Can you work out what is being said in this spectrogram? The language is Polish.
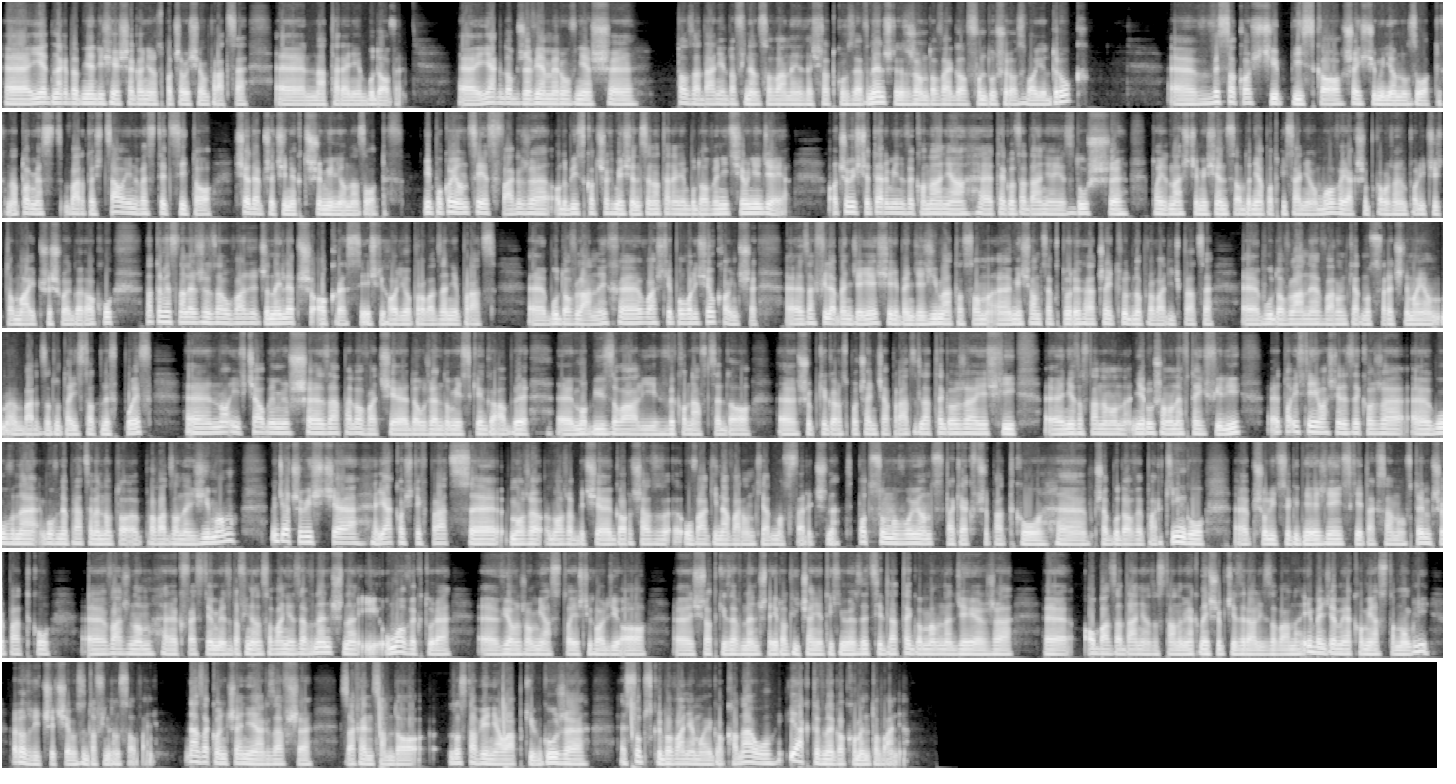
E, Jednak do dnia dzisiejszego nie rozpoczęły się prace e, na terenie budowy. Jak dobrze wiemy również, to zadanie dofinansowane jest ze środków zewnętrznych z Rządowego Funduszu Rozwoju Dróg w wysokości blisko 6 milionów złotych. Natomiast wartość całej inwestycji to 7,3 miliona złotych. Niepokojący jest fakt, że od blisko 3 miesięcy na terenie budowy nic się nie dzieje. Oczywiście termin wykonania e, tego zadania jest dłuższy, to 11 miesięcy od dnia podpisania umowy. Jak szybko możemy policzyć, to maj przyszłego roku. Natomiast należy zauważyć, że najlepszy okres, jeśli chodzi o prowadzenie prac e, budowlanych, e, właśnie powoli się kończy. Za chwilę będzie jesień, będzie zima, to są miesiące, w których raczej trudno prowadzić prace budowlane. Warunki atmosferyczne mają bardzo tutaj istotny wpływ. No i chciałbym już zaapelować do Urzędu Miejskiego, aby mobilizowali wykonawcę do szybkiego rozpoczęcia prac, dlatego że jeśli e, nie zostaną one, nie ruszą one w tej chwili, e, to istnieje właśnie ryzyko, że e, główne, główne prace będą to prowadzone zimą, gdzie oczywiście jakość tych prac może, może być gorsza z uwagi na warunki atmosferyczne. Podsumowując, tak jak w przypadku przebudowy parkingu przy ulicy Gnieźnieńskiej, tak samo w tym przypadku ważną e, kwestią jest dofinansowanie zewnętrzne i umowy, które e, wiążą miasto, jeśli chodzi o e, środki zewnętrzne i rozliczenie tych inwestycji. Dlatego mam nadzieję, że e, oba zadania zostaną jak najszybciej zrealizowane i będziemy jako miasto mogli rozliczyć się z dofinansowań. Na zakończenie, jak zawsze, zachęcam do zostawienia łapki w górze, subskrybowania mojego kanału i aktywnego komentowania.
